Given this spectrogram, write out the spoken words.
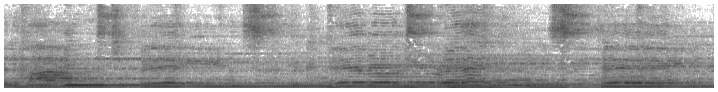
and hide your face. You can never erase the pain.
